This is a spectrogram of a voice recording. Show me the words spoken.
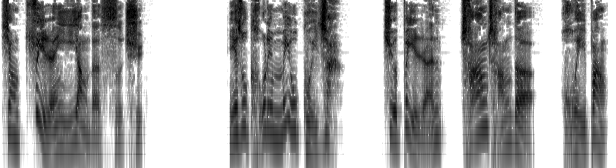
像罪人一样的死去。耶稣口里没有诡诈，却被人常常的毁谤，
